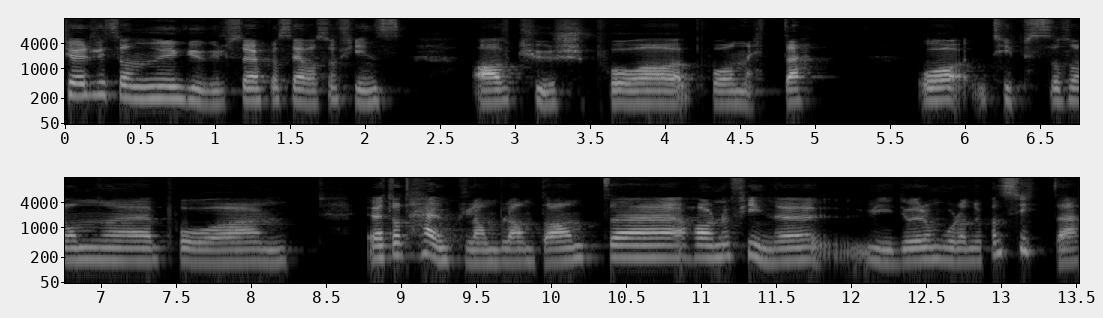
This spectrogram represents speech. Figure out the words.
kjør litt sånn Google-søk og se hva som fins av kurs på, på nettet. Og tips og sånn eh, på jeg vet at Haukeland bl.a. Eh, har noen fine videoer om hvordan du kan sitte.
